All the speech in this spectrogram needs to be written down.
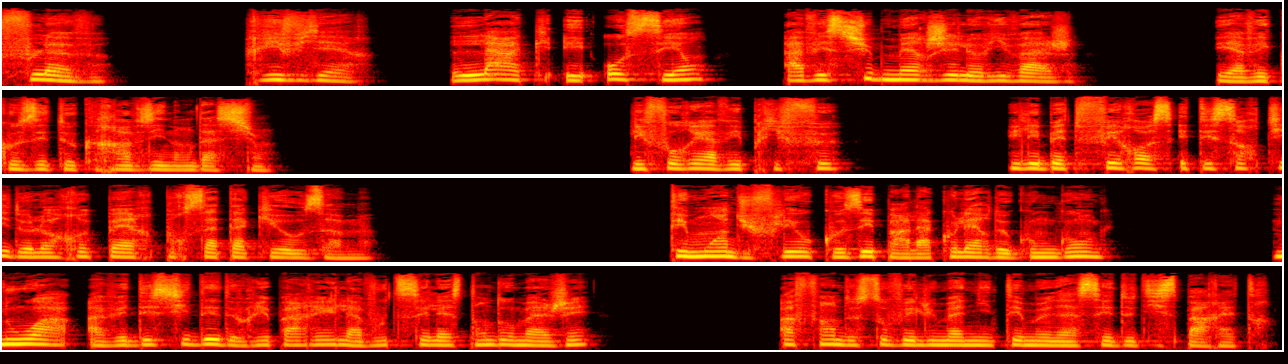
Fleuves, rivières, lacs et océans avaient submergé le rivage et avaient causé de graves inondations. Les forêts avaient pris feu, et les bêtes féroces étaient sorties de leurs repères pour s'attaquer aux hommes. Témoin du fléau causé par la colère de Gongong, Noah avait décidé de réparer la voûte céleste endommagée afin de sauver l'humanité menacée de disparaître.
